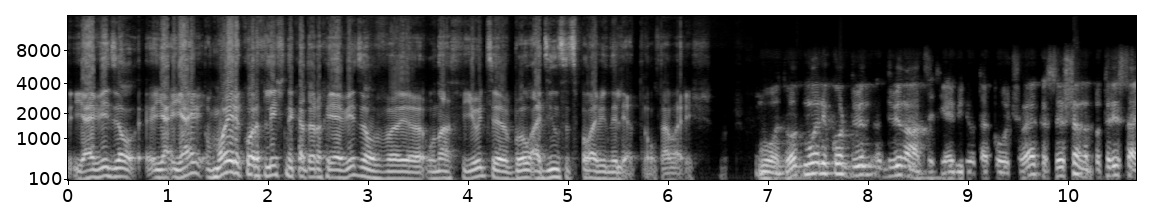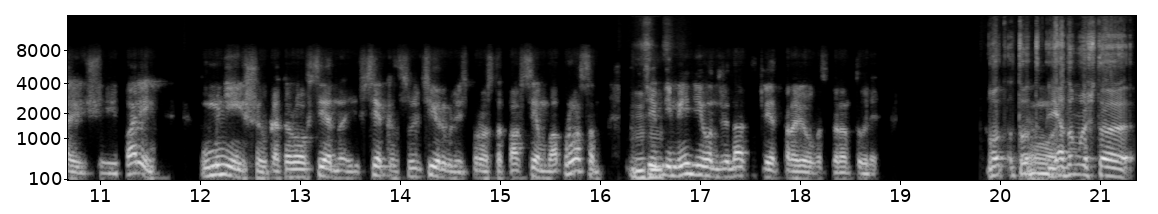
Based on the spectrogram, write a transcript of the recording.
Я видел, я, я, мой рекорд личный, которых я видел в, у нас в Юте, был 11,5 лет, был товарищ. Вот, вот мой рекорд 12, я видел такого человека, совершенно потрясающий парень, умнейший, у которого все, все консультировались просто по всем вопросам, угу. тем не менее он 12 лет провел в аспирантуре. Вот тут вот. я думаю, что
